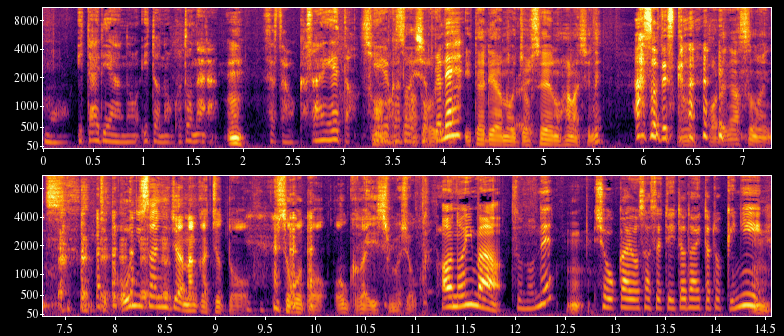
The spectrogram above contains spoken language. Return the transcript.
もうイタリアの糸のことなら、うん。笹岡さんへということでしょうかね。イタリアの女性の話ね、あそうですか、うんこれがすごいんです。ちょっと大西さんにじゃあなんかちょっと一言お伺いしましょうか。あの今そのね、うん。紹介をさせていただいた時に、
